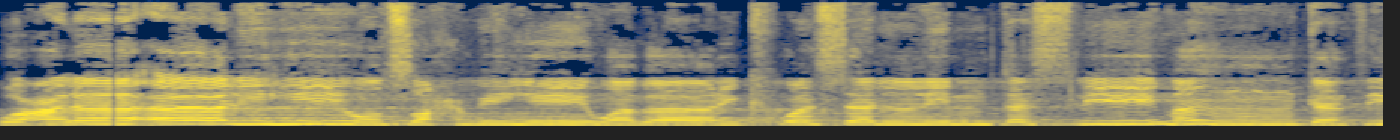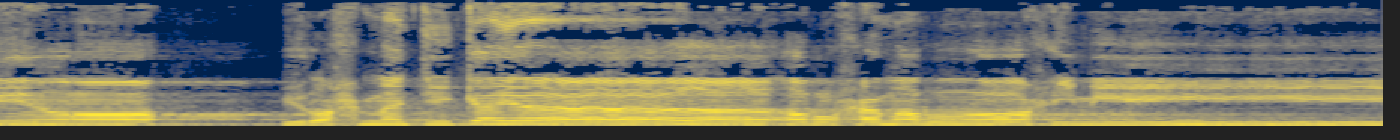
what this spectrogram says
وعلى آله وصحبه وبارك وسلم تسليما كثيرا. برحمتك يا أرحم الراحمين.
